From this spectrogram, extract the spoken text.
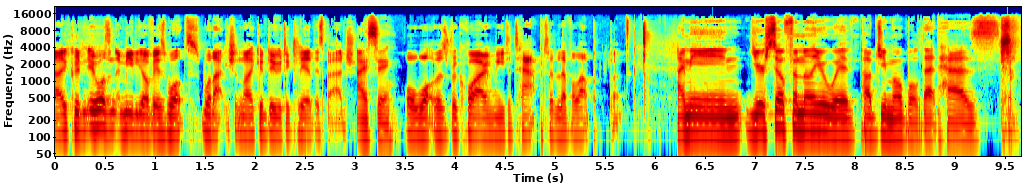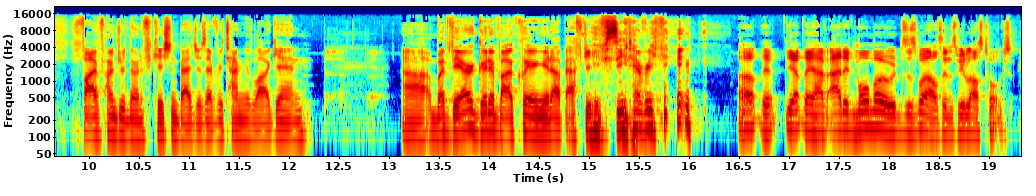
I couldn't. It wasn't immediately obvious what what action I could do to clear this badge, I see. or what was requiring me to tap to level up. But I mean, you're so familiar with PUBG Mobile that has 500 notification badges every time you log in. Uh, but they are good about clearing it up after you've seen everything. Oh, yep, yep, they have added more modes as well since we last talked.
